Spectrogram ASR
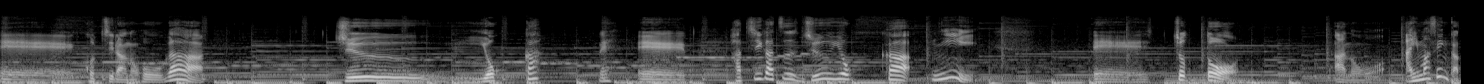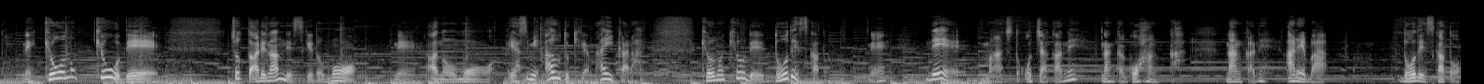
えー、こちらの方が、14日？ね、えー、8月14日に、えー、ちょっと、あの、会いませんかと。ね、今日の今日で、ちょっとあれなんですけども、ね、あの、もう、休み会う時がないから、今日の今日でどうですかと。ね。で、まあちょっとお茶かね、なんかご飯か、なんかね、あれば、どうですか？と。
